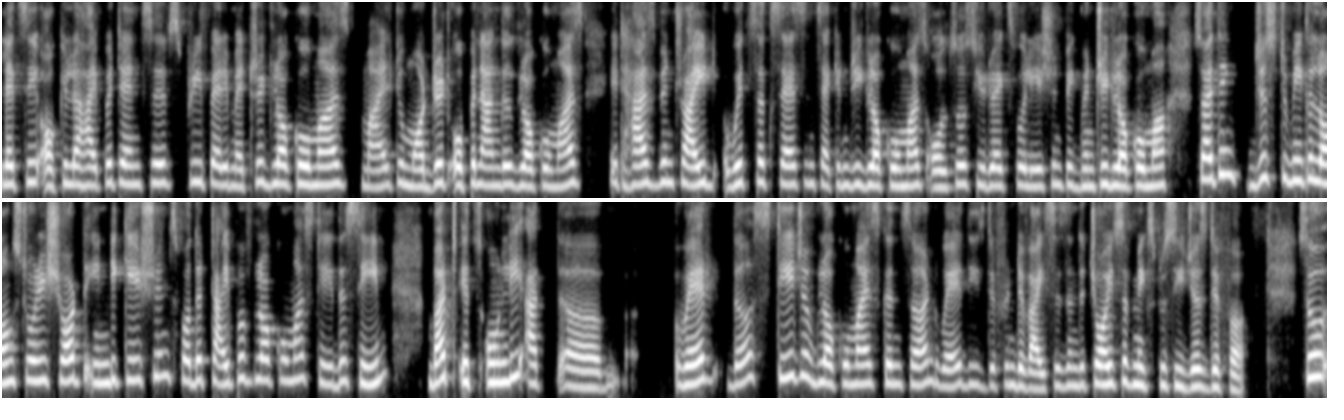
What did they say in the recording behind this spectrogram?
let's say ocular hypertensives, pre-perimetric glaucomas, mild to moderate open angle glaucomas. It has been tried with success in secondary glaucomas, also pseudoexfoliation pigmentary glaucoma. So I think just to make a long story short, the indications for the type of glaucoma stay the same, but it's only at uh, where the stage of glaucoma is concerned, where these different devices and the choice of MIGS procedures differ. So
